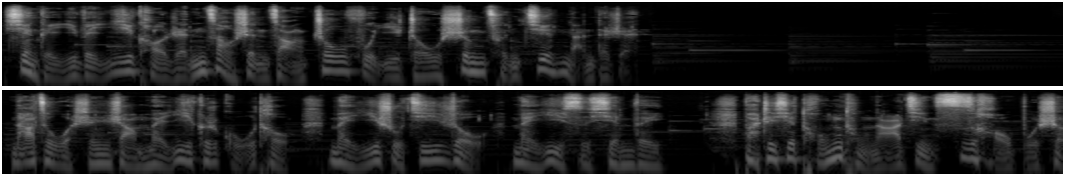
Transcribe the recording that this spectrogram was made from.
献给一位依靠人造肾脏周复一周生存艰难的人。拿走我身上每一根骨头、每一束肌肉、每一丝纤维，把这些统统拿尽，丝毫不剩。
